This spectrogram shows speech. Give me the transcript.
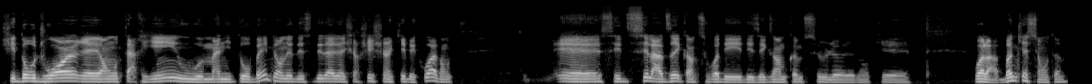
chez d'autres joueurs ontariens ou manitobains, puis on a décidé d'aller le chercher chez un Québécois. Donc, c'est difficile à dire quand tu vois des, exemples comme ceux-là. Donc, voilà, bonne question, Tom.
